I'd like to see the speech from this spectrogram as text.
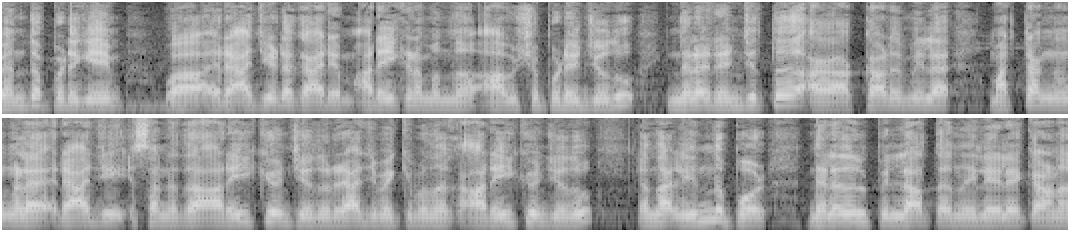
ബന്ധപ്പെടുകയും രാജിയുടെ കാര്യം അറിയിക്കണമെന്ന് ആവശ്യപ്പെടുകയും ചെയ്തു. ഇന്നലെ രഞ്ജിത്ത് രഞ്ജിത്ത് അക്കാദമിയിലെ മറ്റംഗങ്ങളെ രാജി സന്നദ്ധ അറിയിക്കുകയും ചെയ്തു രാജിവെക്കുമെന്ന് അറിയിക്കുകയും ചെയ്തു. എന്നാൽ ഇന്നിപ്പോൾ നിലനിൽപ്പില്ലാത്ത നിലയിലേക്കാണ്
